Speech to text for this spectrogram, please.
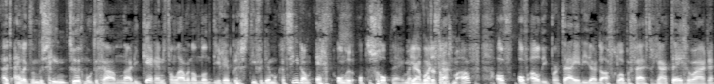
uiteindelijk we misschien terug moeten gaan naar die kern... van laten we dan, dan die representatieve democratie dan echt onder, op de schop nemen. Ja, wordt ik het dan- vraag me af of, of al die partijen die daar de afgelopen 50 jaar tegen waren...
